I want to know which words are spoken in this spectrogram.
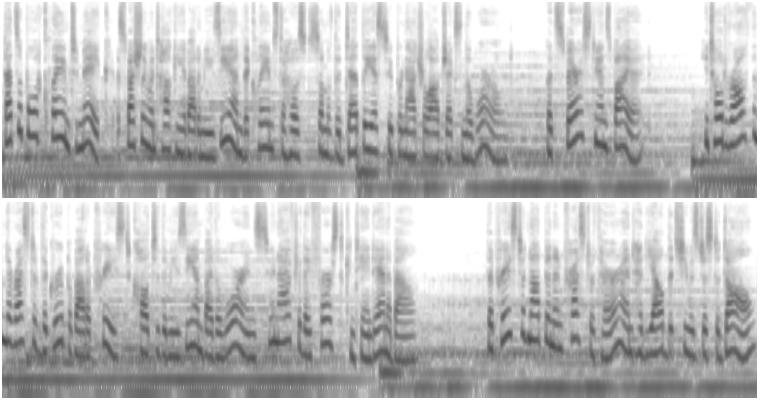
That's a bold claim to make, especially when talking about a museum that claims to host some of the deadliest supernatural objects in the world. But Spera stands by it. He told Roth and the rest of the group about a priest called to the museum by the Warrens soon after they first contained Annabelle. The priest had not been impressed with her and had yelled that she was just a doll,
